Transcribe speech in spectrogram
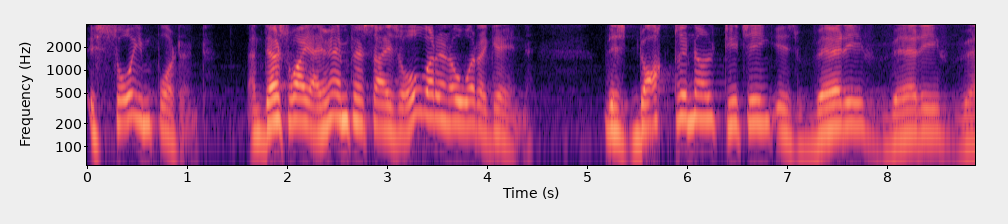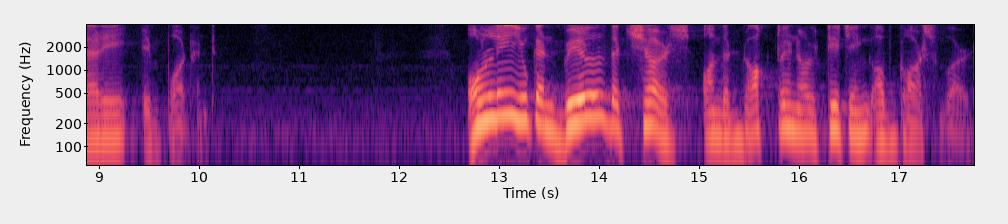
is so important and that's why i emphasize over and over again this doctrinal teaching is very very very important only you can build the church on the doctrinal teaching of God's Word.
